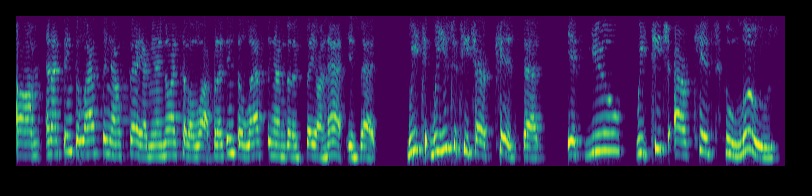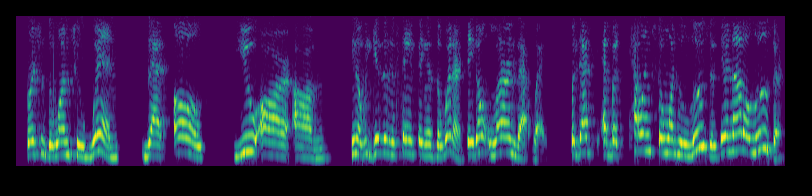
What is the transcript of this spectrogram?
Um, and I think the last thing I'll say, I mean, I know I said a lot, but I think the last thing I'm going to say on that is that we, t- we used to teach our kids that if you, we teach our kids who lose versus the ones who win that, oh, you are, um, you know, we give them the same thing as the winner. They don't learn that way. But that, but telling someone who loses, they're not a loser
